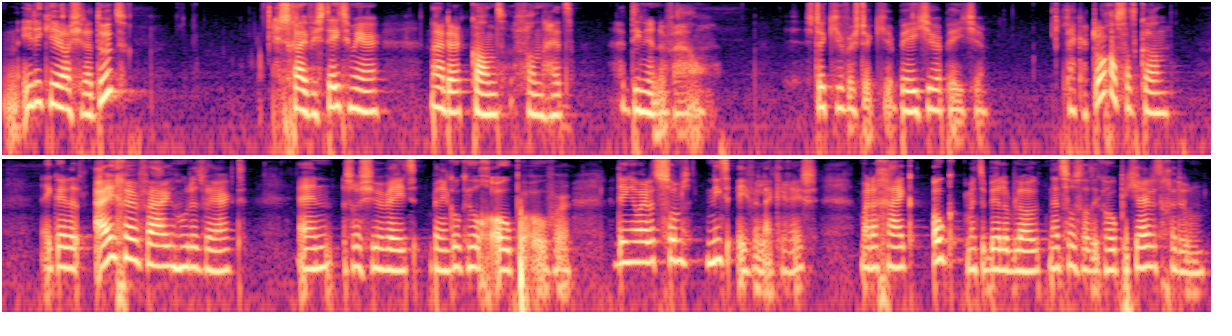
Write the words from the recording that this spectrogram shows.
En iedere keer als je dat doet, schrijf je steeds meer naar de kant van het, het dienende verhaal. Stukje voor stukje, beetje bij beetje. Lekker toch als dat kan. Ik weet uit eigen ervaring hoe dat werkt. En zoals je weet ben ik ook heel open over dingen waar het soms niet even lekker is. Maar dan ga ik ook met de billen bloot, net zoals dat ik hoop dat jij dat gaat doen.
